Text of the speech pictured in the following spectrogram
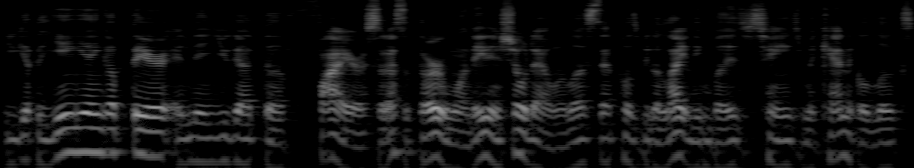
You get the yin yang up there, and then you got the fire. So that's the third one. They didn't show that one. Unless that's supposed to be the lightning, but it's changed mechanical looks.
